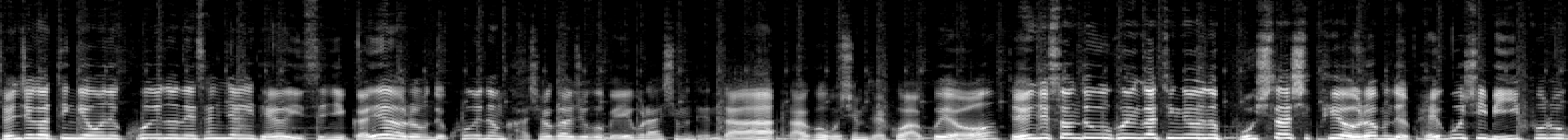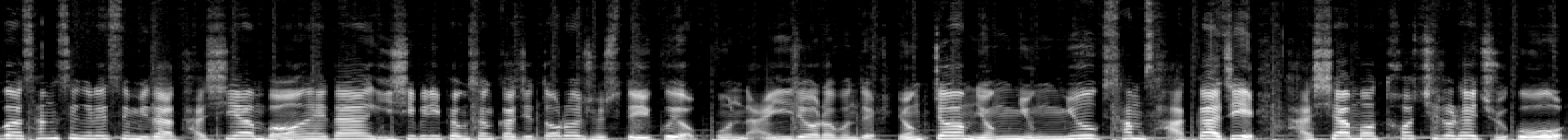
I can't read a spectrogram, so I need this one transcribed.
현재 같은 경우는 코인원에 상장이 되어 있으니까요. 여러분들 코인원 가셔가지고 매입을 하시면 된다 라고 보시면 될 것 같고요. 자, 현재 썬더그 코인 같은 경우는 보시다시피 여러분들 152%가 상승을 했습니다. 다시 한번 해당 21이평선까지 떨어질 수도 있고요. 본 라인이죠 여러분들 0.06634까지 다시 한번 터치를 해주고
